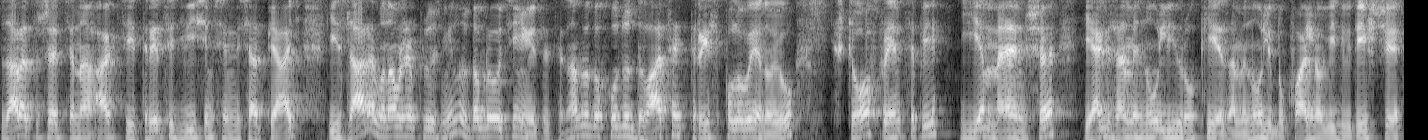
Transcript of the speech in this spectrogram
Зараз вже ціна акції 38,75. І зараз вона вже плюс-мінус добре оцінюється. Ціна до доходу 23,5, що в принципі є менше, як за минулі роки. За минулі буквально від 2000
